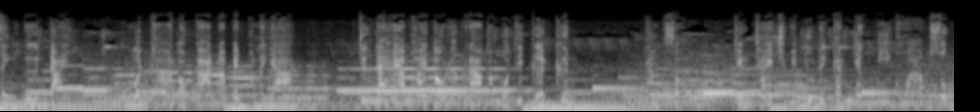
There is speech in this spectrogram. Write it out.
สิ่งอื่นใดควรค่าต่อการมาเป็นภรรยา จึงได้ให้อภัยต่อเรื่องราวทั้งหมดที่เกิดขึ้น ทั้งสองจึงใช้ชีวิตอยู่ด้วยกันอย่างมีความสุข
